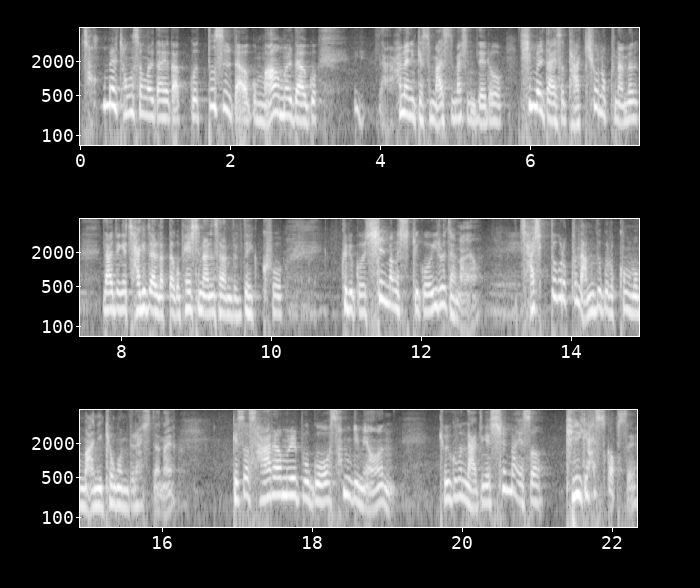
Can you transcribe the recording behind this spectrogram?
정말 정성을 다해 갖고 뜻을 다하고 마음을 다하고 하나님께서 말씀하신 대로 힘을 다해서 다 키워놓고 나면 나중에 자기 잘났다고 배신하는 사람들도 있고 그리고 실망시키고 이러잖아요. 자식도 그렇고 남도 그렇고 뭐 많이 경험들 하시잖아요. 그래서 사람을 보고 섬기면 결국은 나중에 실망해서 길게 할 수가 없어요.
